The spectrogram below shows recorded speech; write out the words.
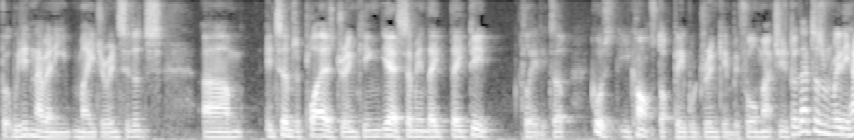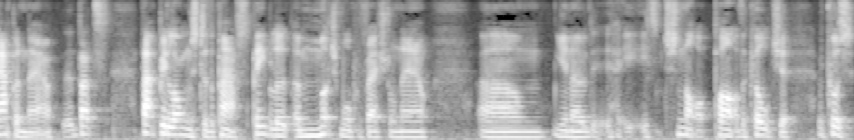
But we didn't have any major incidents. Um, in terms of players drinking, yes, I mean they they did clean it up. Of course, you can't stop people drinking before matches, but that doesn't really happen now. That's that belongs to the past. People are, are much more professional now. Um, you know, it's just not part of the culture. Of course,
